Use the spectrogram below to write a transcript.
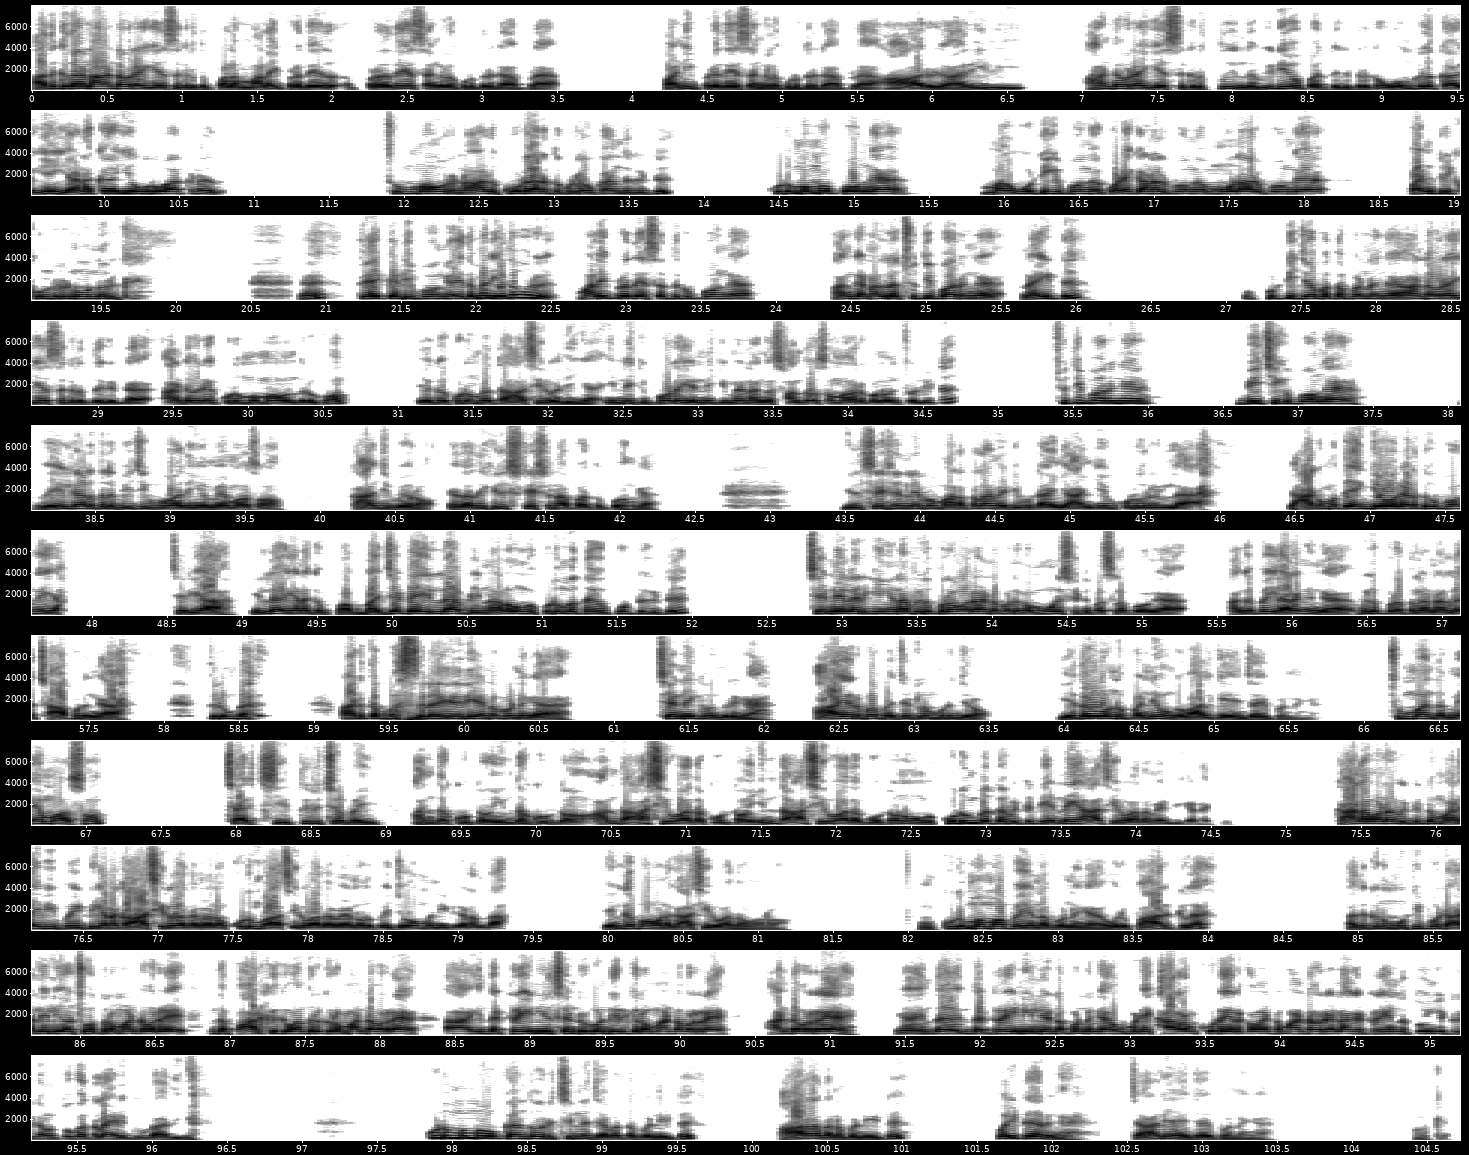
அதுக்கு தான் ஆண்டவராக இயேசுகிறது பல மலை பிரதே பிரதேசங்களை கொடுத்துருக்காப்புல பனி பிரதேசங்களை கொடுத்துருக்காப்புல ஆறு அருவி. ஆண்டவராக இயேசு கிறிஸ்து இந்த வீடியோ பார்த்துக்கிட்டு இருக்க உங்களுக்காகவும் எனக்காகவும் உருவாக்குனது. சும்மா ஒரு நாலு கூடாரத்துக்குள்ள உட்காந்துக்கிட்டு குடும்பமா போங்க ம ஊட்டிக்கு போங்க கொடைக்கானல் போங்க மூணாறு போங்க பன்றி குன்றுன்னு ஒன்று இருக்கு. தேக்கடி போங்க இது மாதிரி ஏதோ ஒரு மலை பிரதேசத்துக்கு போங்க அங்க நல்லா சுத்தி பாருங்க நைட்டு குட்டி ஜெபத்தை பண்ணுங்க ஆண்டவராக இயேசு கிட்ட ஆண்டவரே குடும்பமா வந்திருக்கோம். எங்க குடும்பத்தை ஆசீர்வதிங்க. இன்னைக்கு போல என்னைக்குமே நாங்க சந்தோஷமா இருக்கணும்னு சொல்லிட்டு சுத்தி பாருங்க. பீச்சுக்கு போங்க. வெயில் காலத்துல பீச்சுக்கு போகாதீங்க மே மாசம். காஞ்சி போயிடும் ஏதாவது ஹில் ஸ்டேஷனா பார்த்து போங்க. ஹில் ஸ்டேஷன்ல இப்ப மரத்தெல்லாம் வெட்டி விட்டாங்க அங்கேயும் குளிர் இல்ல. யாக மொத்தம் எங்கேயோ ஒரு இடத்துக்கு போங்க ஐயா. சரியா? இல்ல எனக்கு பட்ஜெட்டே இல்லை அப்படின்னாலும் உங்க குடும்பத்தை கூப்பிட்டுக்கிட்டு சென்னையில இருக்கீங்கன்னா விழுப்புரம் வர என்ன பண்ணுங்க? மூணு சீட்டு பஸ்ல போங்க. அங்கே போய் இறங்குங்க. விழுப்புரத்தில் நல்லா சாப்பிடுங்க. திரும்ப அடுத்த பஸ்ஸில் ஏறி என்ன பண்ணுங்க? சென்னைக்கு வந்துடுங்க ஆயிரம் ரூபாய் பட்ஜெட்டில் முடிஞ்சிடும் ஏதோ ஒன்று பண்ணி உங்கள் வாழ்க்கையை என்ஜாய் பண்ணுங்க. சும்மா இந்த மே மாதம் சர்ச்சு திருச்சபை அந்த கூட்டம் இந்த கூட்டம் அந்த ஆசீர்வாத கூட்டம் இந்த ஆசீர்வாத கூட்டம்னு உங்கள் குடும்பத்தை விட்டுட்டு என்னைய ஆசீர்வாதம் வேண்டி கிடக்கு. கணவனை விட்டுட்டு மனைவி போயிட்டு எனக்கு ஆசீர்வாதம் வேணும் குடும்ப ஆசீர்வாதம் வேணும்னு போய் ஜோம் பண்ணிட்டு கிடந்தா எங்கம்மா உனக்கு ஆசீர்வாதம் வரும்? உன் குடும்பமா போய் என்ன பண்ணுங்க? ஒரு பார்க்கில் அதுக்குன்னு முட்டி போட்டு அலையிலியா சோத்திரம் மாண்டவரே இந்த பார்க்குக்கு வந்திருக்கிறோம் ஆண்டவரே. இந்த ட்ரெயினில் சென்று கொண்டு இருக்கிறோம் ஆண்டவரே ஆண்டவரே இந்த இந்த ட்ரெயினில் என்ன பண்ணுங்க? உங்களுடைய கரம் கூட இருக்க வேண்டும் ஆண்டவரே. நாங்க ட்ரெயின்ல தூங்கிட்டு இருக்கோம். தூக்கத்தெல்லாம் எழுப்பி விடாதீங்க. குடும்பமா உட்காந்து ஒரு சின்ன ஜெபத்தை பண்ணிட்டு ஆராதனை பண்ணிட்டு போயிட்டே இருங்க. ஜாலியா என்ஜாய் பண்ணுங்க. ஓகே.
